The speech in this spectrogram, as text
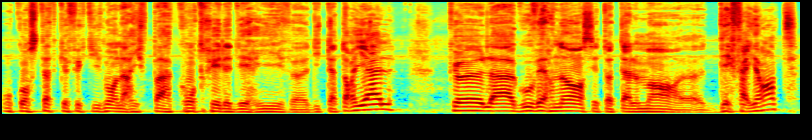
On constate qu'effectivement, on n'arrive pas à contrer les dérives euh, dictatoriales, que la gouvernance est totalement euh, défaillante,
